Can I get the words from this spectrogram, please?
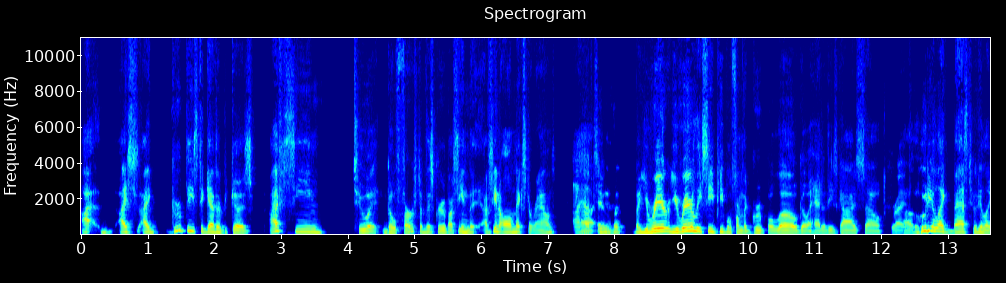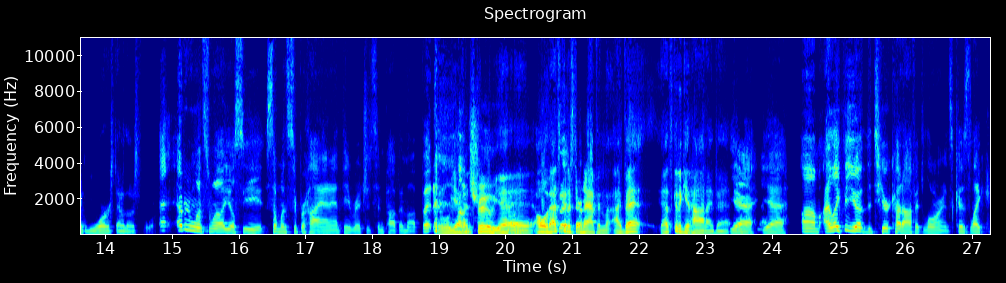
I I I group these together because I've seen Tua go first of this group. I've seen the, I've seen it all mixed around. I have Uh, to. and- but but you rare you rarely see people from the group below go ahead of these guys. So right. uh, who do you like best? Who do you like worst out of those four? Every once in a while, you'll see someone super high on Anthony Richardson pop him up. But Oh yeah, that's true. Yeah, yeah, yeah. Oh, that's But- gonna start happening. I bet that's gonna get hot. I bet. Yeah, yeah. Um, I like that you have the tier cut off at Lawrence because, like,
